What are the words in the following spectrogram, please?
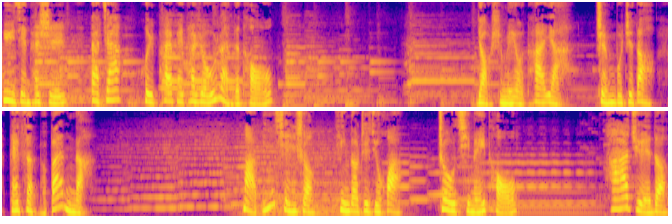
遇见它时，大家会拍拍它柔软的头。要是没有它呀，真不知道该怎么办呢。马彬先生听到这句话，皱起眉头。他觉得，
